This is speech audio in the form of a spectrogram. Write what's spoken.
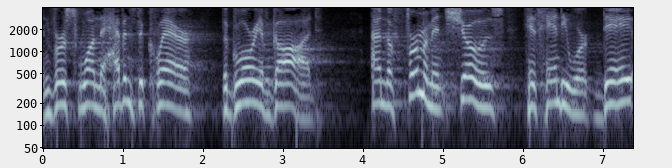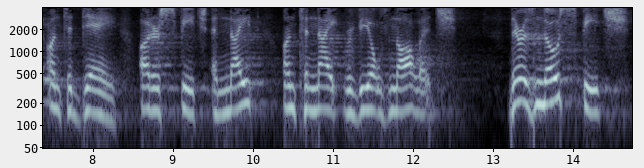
In verse one, the heavens declare the glory of God and the firmament shows his handiwork. Day unto day utters speech and night unto night reveals knowledge. There is no speech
